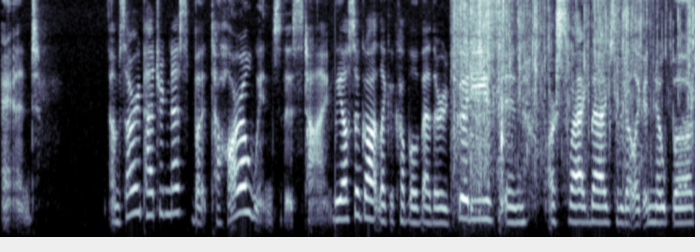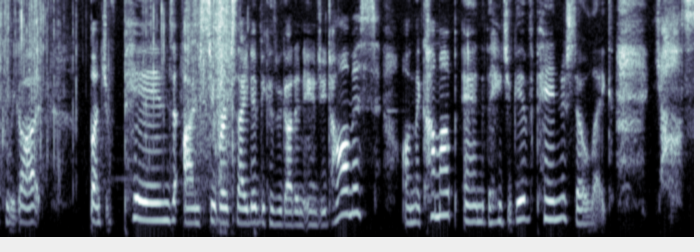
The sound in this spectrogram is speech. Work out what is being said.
and I'm sorry Patrick Ness, but Tahereh wins this time. We also got like a couple of other goodies in our swag bag. So we got like a notebook, we got a bunch of pins. I'm super excited because we got an Angie Thomas on the come up and the Hate You Give pin. So like, yes.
